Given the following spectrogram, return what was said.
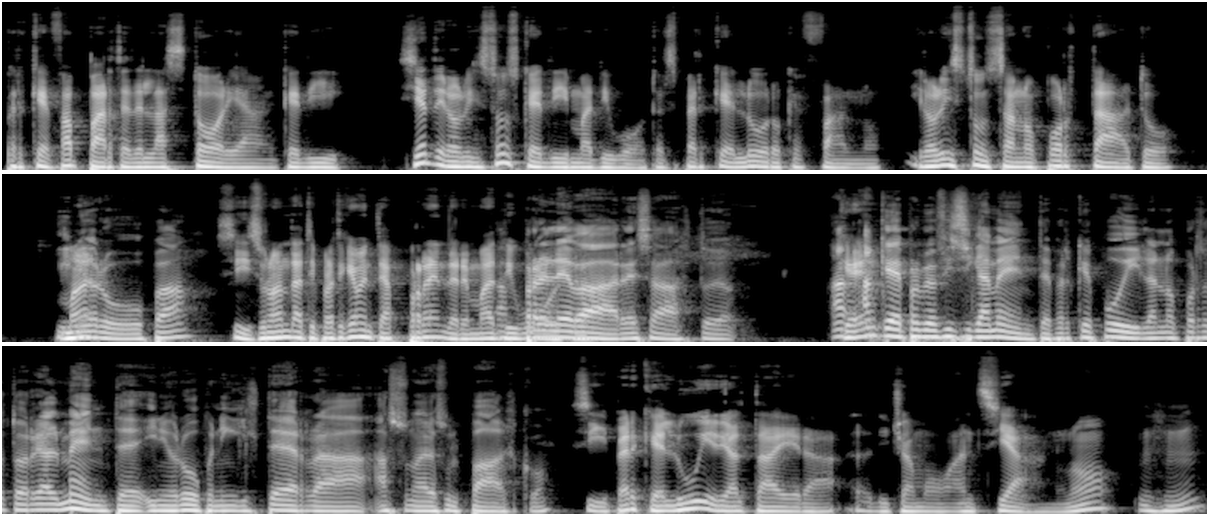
perché fa parte della storia anche di sia dei Rolling Stones che di Muddy Waters, perché loro che fanno? I Rolling Stones hanno portato In Ma- Europa Sì, sono andati praticamente a prendere Muddy a Waters. prelevare, esatto. Che- Anche proprio fisicamente, perché poi l'hanno portato realmente in Europa, in Inghilterra, a suonare sul palco. Sì, perché lui in realtà era, eh, diciamo, anziano, no? Mhm.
